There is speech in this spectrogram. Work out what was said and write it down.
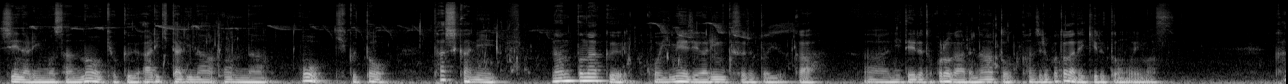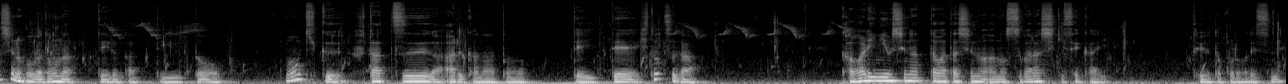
椎名林檎さんの曲「ありきたりな女」を聴くと確かになんとなくこうイメージがリンクするというか似ているところがあるなと感じることができると思います。歌詞の方がどうなっているかっていうと大きく2つがあるかなと思っていて一つが代わりに失った私のあの素晴らしき世界というところですね。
